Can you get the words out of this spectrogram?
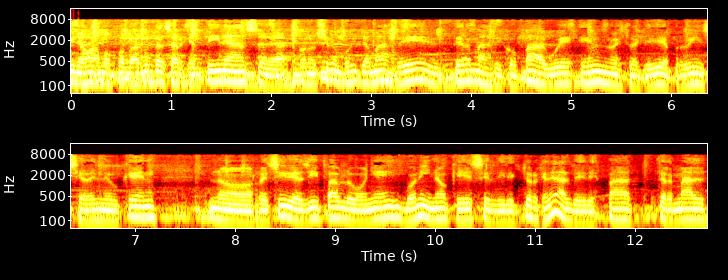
Y nos vamos por las rutas argentinas eh, a conocer un poquito más de termas de Copagüe en nuestra querida provincia del Neuquén. Nos recibe allí Pablo Bonino, que es el director general del Spa Termal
